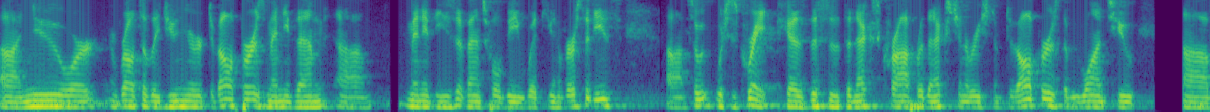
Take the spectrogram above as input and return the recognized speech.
uh, new or relatively junior developers. Many of them, uh, many of these events will be with universities um, so, which is great because this is the next crop or the next generation of developers that we want to, uh,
